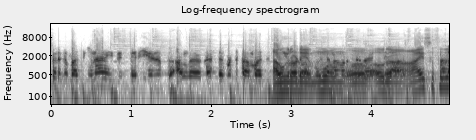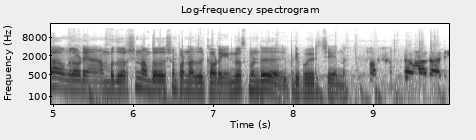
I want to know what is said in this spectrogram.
மக்களுக்கு பாத்தீங்கன்னா இது பெரிய இழப்பு அவங்க கஷ்டப்பட்டு சம்பாதிச்சு அவங்களுடைய ஒரு ஆயுசு ஃபுல்லா அவங்களுடைய ஐம்பது வருஷம் ஐம்பது வருஷம் பண்ணதுக்கோட இன்வெஸ்ட்மெண்ட் இப்படி போயிருச்சு என்ன? சுத்தமா காலி.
